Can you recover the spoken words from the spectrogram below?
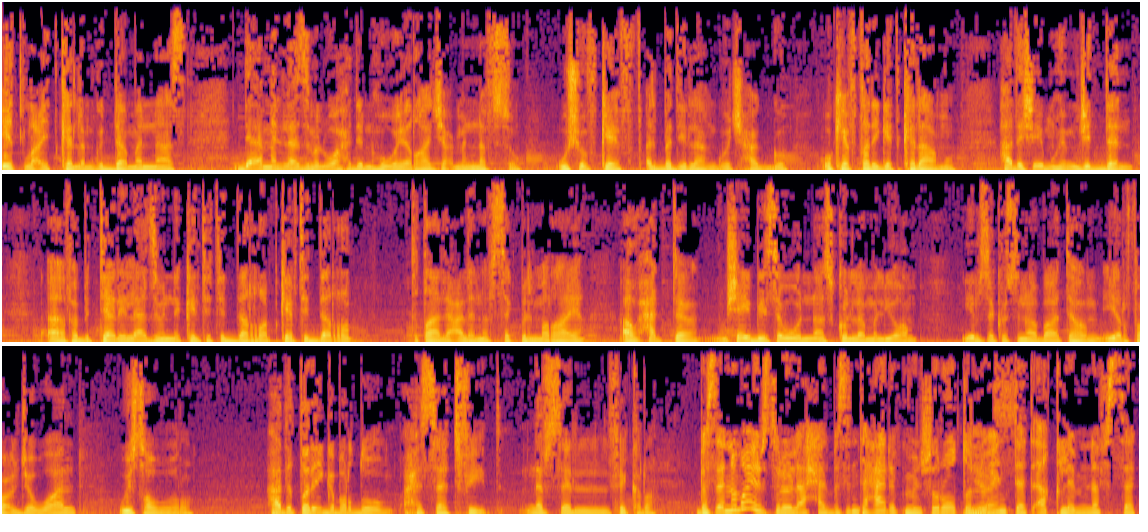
يطلع يتكلم قدام الناس. دائما لازم الواحد إنه هو يراجع من نفسه ويشوف كيف البدي لانجوج حقه وكيف طريقة كلامه. هذا شيء مهم جدا آه، فبالتالي لازم إنك أنت تتدرب. كيف تتدرب؟ تطالع على نفسك بالمرايا أو حتى شيء بيسووه الناس كلهم اليوم يمسكوا سناباتهم يرفعوا الجوال ويصوروا. هذه الطريقة برضو أحسها تفيد. نفس الفكرة. بس إنه ما يرسلوا لأحد بس أنت عارف من شروط إنه أنت تأقلم نفسك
